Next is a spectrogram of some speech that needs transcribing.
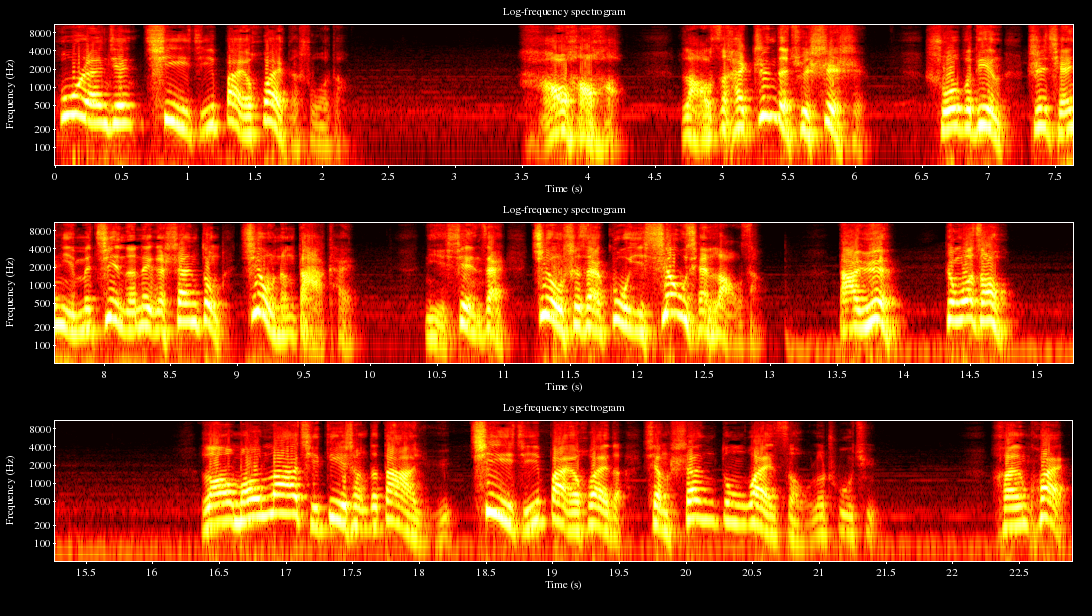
忽然间气急败坏地说道：“好，好，好，老子还真的去试试，说不定之前你们进的那个山洞就能打开。你现在就是在故意消遣老子。大鱼，跟我走。”老毛拉起地上的大雨，气急败坏地向山洞外走了出去。很快，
